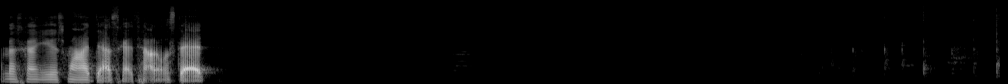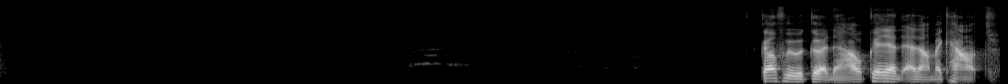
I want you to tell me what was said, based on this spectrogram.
I'm just gonna use my desk account instead. Go through it good now. Get in and on my account.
